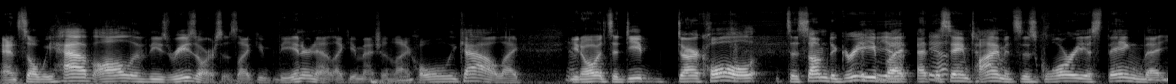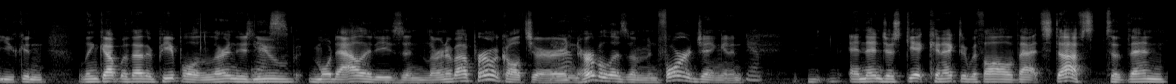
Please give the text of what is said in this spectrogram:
and so we have all of these resources, like you, the internet, like you mentioned, like holy cow, like you know, it's a deep dark hole to some degree, Yeah, but at yeah. the same time, it's this glorious thing that you can link up with other people and learn these Yes. new modalities and learn about permaculture Yeah. and herbalism and foraging and Yep. and then just get connected with all of that stuff to then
